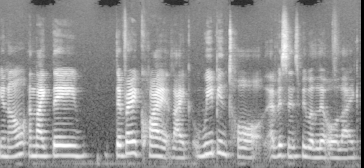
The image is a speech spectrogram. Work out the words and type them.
you know? And like they they're very quiet. Like we've been taught ever since we were little, like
